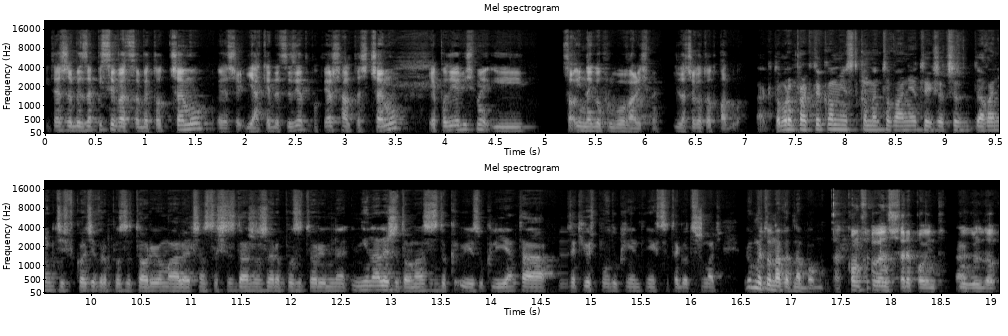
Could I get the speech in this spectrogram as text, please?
i też żeby zapisywać sobie to czemu, znaczy jakie decyzje to po pierwsze, ale też czemu je podjęliśmy i co innego próbowaliśmy i dlaczego to odpadło. Tak, dobrą praktyką jest komentowanie tych rzeczy, dawanie gdzieś w kodzie w repozytorium, ale często się zdarza, że repozytorium nie należy do nas, jest, do, jest u klienta, z jakiegoś powodu klient nie chce tego trzymać. Róbmy to nawet na boku. Tak, Confluence, SharePoint, tak. Google Doc,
